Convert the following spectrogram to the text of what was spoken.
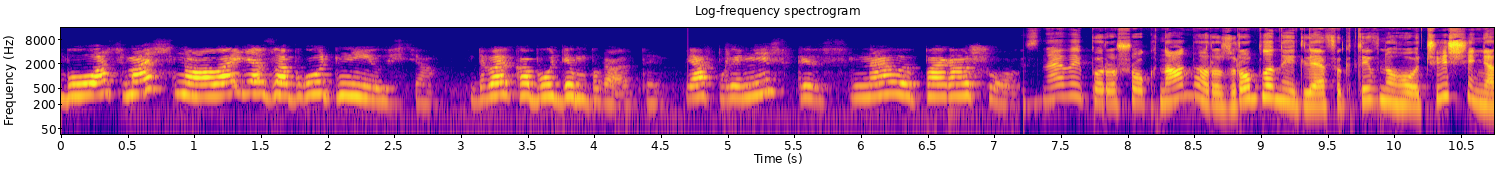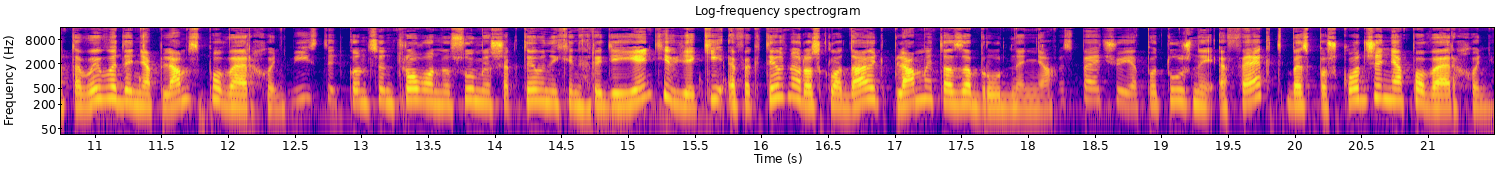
Було смачно, але я забруднився. Давай-ка будемо брати. Я приніс кисневий порошок. Кисневий порошок нано розроблений для ефективного очищення та виведення плям з поверхонь. Містить концентровану суміш активних інгредієнтів, які ефективно розкладають плями та забруднення. Забезпечує потужний ефект без пошкодження поверхонь.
